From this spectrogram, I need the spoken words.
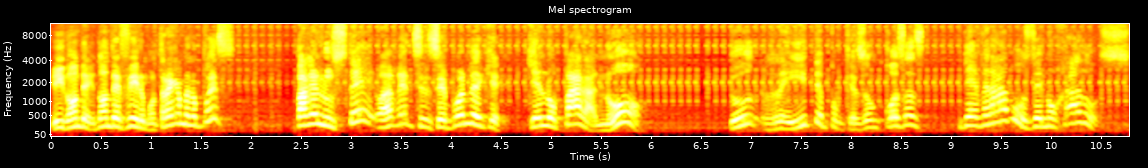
¿Y dónde, dónde firmo? Tráigamelo pues. Páguenlo usted. A se, se pone que quién lo paga. No. Tú reíte porque son cosas de bravos, de enojados.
